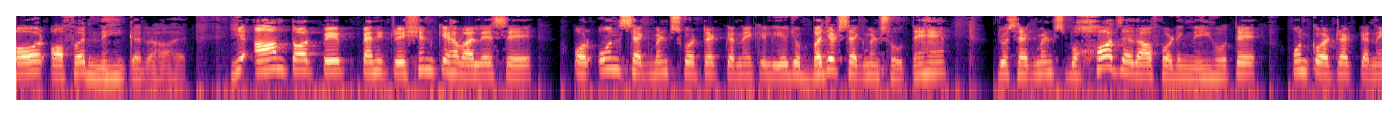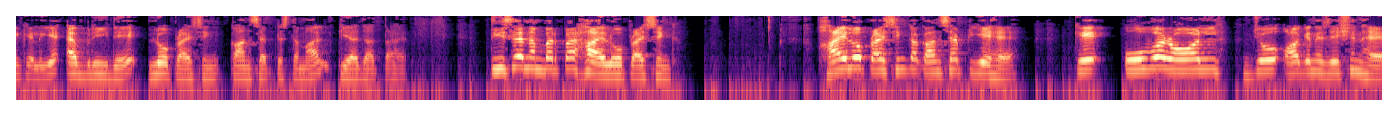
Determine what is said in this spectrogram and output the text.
और ऑफ़र नहीं कर रहा है। ये आमतौर पे पेनिट्रेशन के हवाले से और उन सेगमेंट्स को अट्रैक्ट करने के लिए जो बजट सेगमेंट्स होते हैं, जो सेगमेंट्स बहुत ज़्यादा अफोर्डिंग नहीं होते, उनको अट्रैक्ट करने के लिए every day low pricing concept इस्तेमाल किया जाता है। तीसरे नंबर पर high low pricing high low pricing का कॉन्सेप्ट ये है कि ओवरऑल जो ऑर्गेनाइजेशन है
